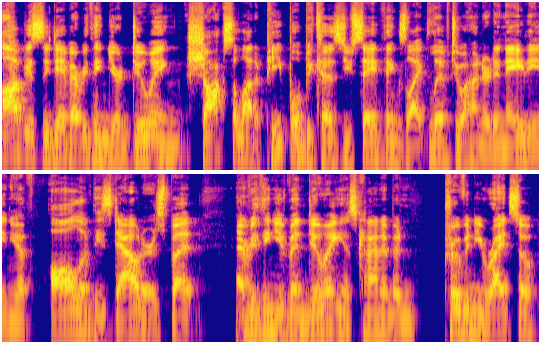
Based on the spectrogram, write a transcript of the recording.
obviously, Dave, everything you're doing shocks a lot of people because you say things like live to 180 and you have all of these doubters. But everything you've been doing has kind of been proving you right. So,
